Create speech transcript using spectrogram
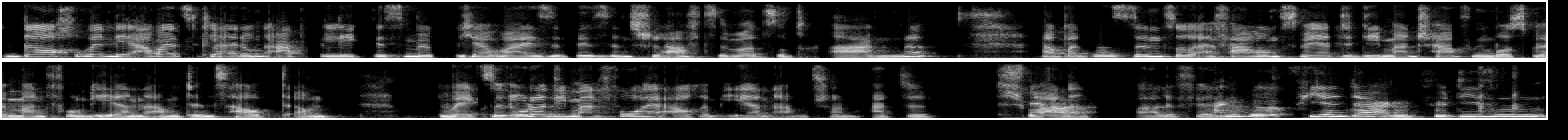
doch, wenn die Arbeitskleidung abgelegt ist, möglicherweise bis ins Schlafzimmer zu tragen. Ne? Aber das sind so Erfahrungswerte, die man schaffen muss, wenn man vom Ehrenamt ins Hauptamt wechselt oder die man vorher auch im Ehrenamt schon hatte. Spannend. Ja. Alle Fälle. Danke, vielen Dank für diesen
